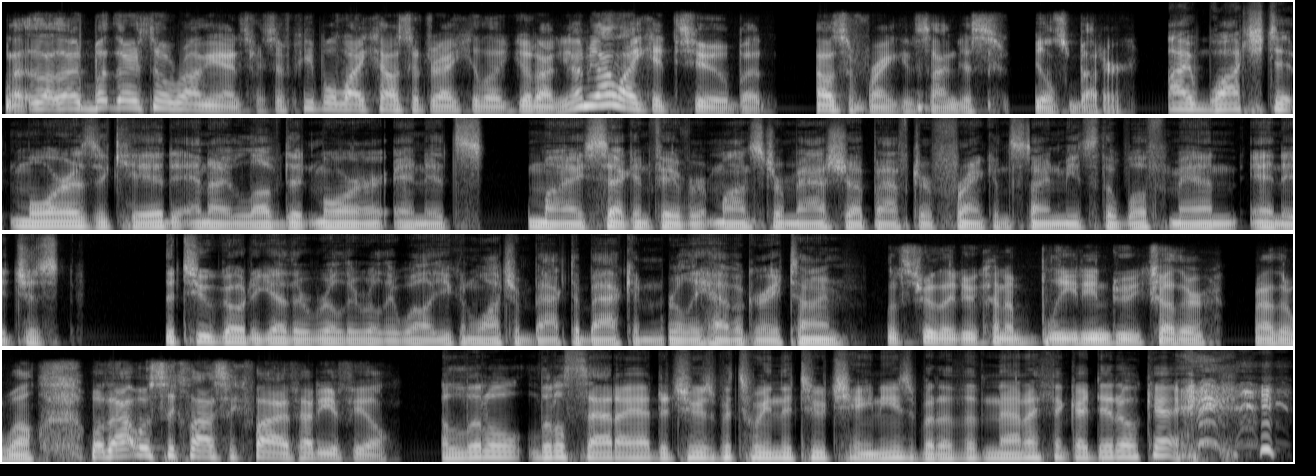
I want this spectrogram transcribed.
But uh, but there's no wrong answers. If people like House of Dracula, good on you. I mean, I like it too, but House of Frankenstein just feels better. I watched it more as a kid and I loved it more, and it's my second favorite monster mashup after Frankenstein meets the Wolfman, and it just the two go together really, really well. You can watch them back to back and really have a great time. That's true. They do kind of bleed into each other rather well. Well, that was the classic five. How do you feel? A little, little sad I had to choose between the two Chaneys, but other than that, I think I did okay.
